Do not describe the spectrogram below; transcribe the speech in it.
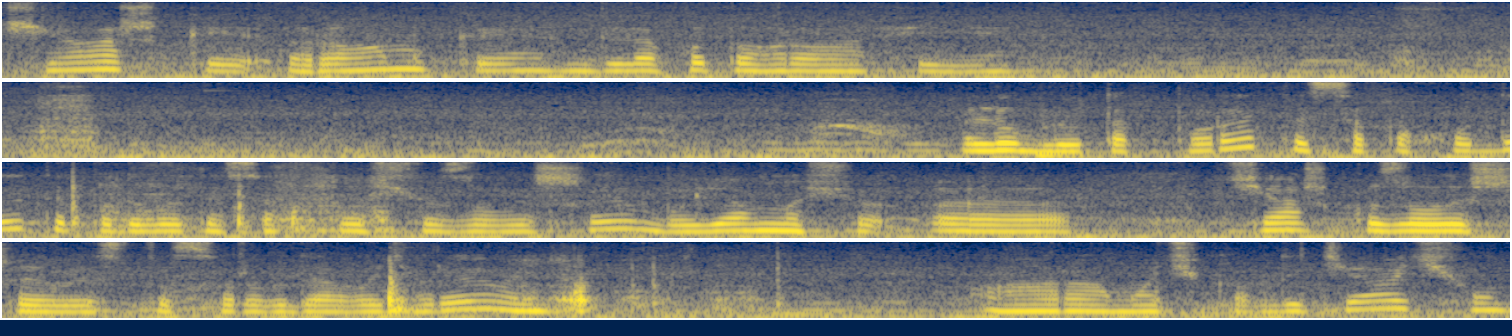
Чашки, рамки для фотографії. Люблю так поритися, походити, подивитися, хто що залишив, бо явно, що е, чашку залишили 149 гривень, а рамочка в дитячу.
